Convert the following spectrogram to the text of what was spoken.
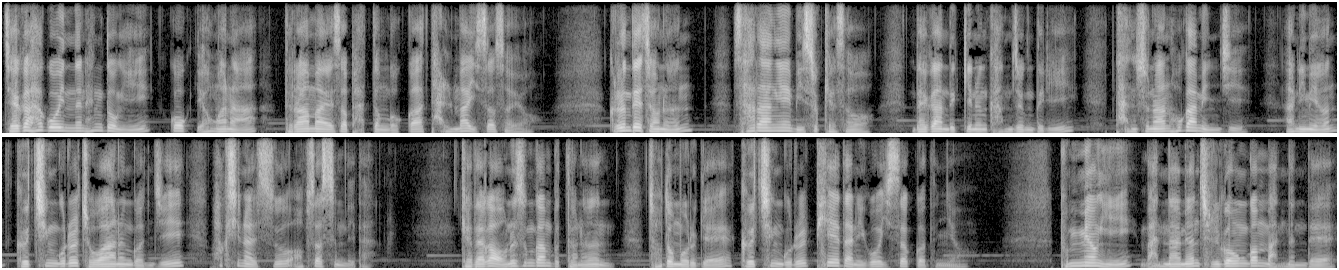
제가 하고 있는 행동이 꼭 영화나 드라마에서 봤던 것과 닮아 있어서요. 그런데 저는 사랑에 미숙해서 내가 느끼는 감정들이 단순한 호감인지 아니면 그 친구를 좋아하는 건지 확신할 수 없었습니다. 게다가 어느 순간부터는 저도 모르게 그 친구를 피해 다니고 있었거든요. 분명히 만나면 즐거운 건 맞는데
